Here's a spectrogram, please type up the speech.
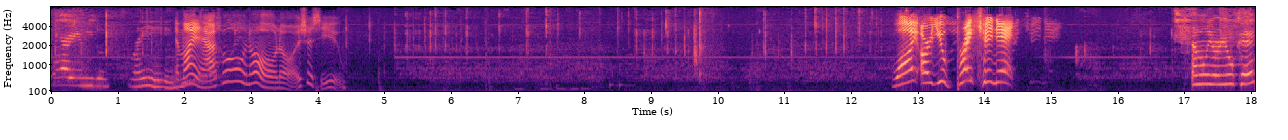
Why are you even playing? Am I an asshole? No, no, it's just you. Why are you breaking it? Emily, are you okay?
